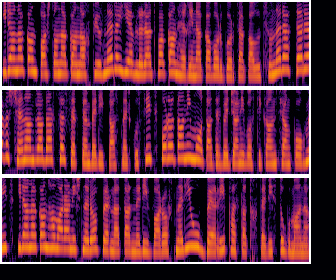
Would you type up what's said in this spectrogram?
Իրանական պաշտոնական աղբյուրները եւ լրատվական հեղինակավոր գործակալությունները դեռևս չեն անդրադարձել սեպտեմբերի 12-ից Պորոտանի մոտ Ադրբեջանի ոստիկանության կողմից իրանական համարանիշներով բեռնատարների վարորդների ու բեռի փաստաթղթերի ստուգմանը։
